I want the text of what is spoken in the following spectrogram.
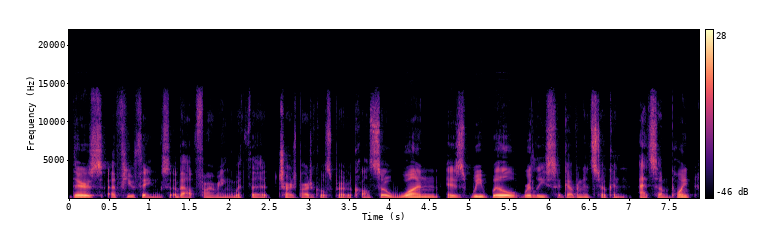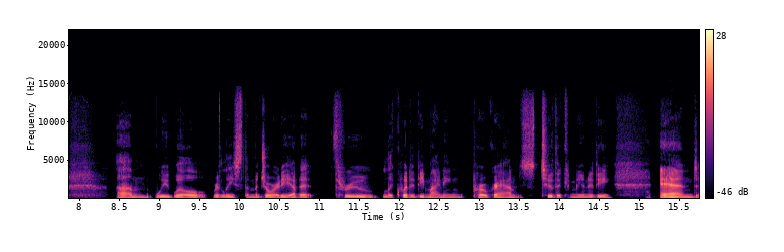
there's a few things about farming with the charge particles protocol. So one is we will release a governance token at some point. Um, we will release the majority of it through liquidity mining programs to the community. And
